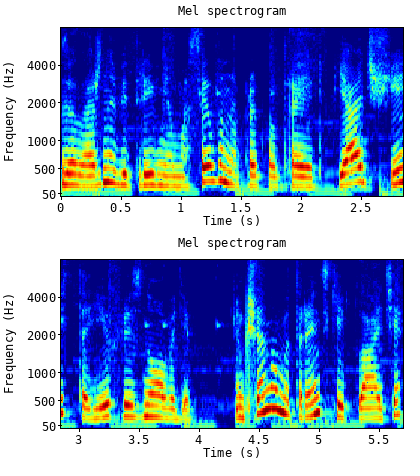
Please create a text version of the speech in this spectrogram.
залежно від рівня масиву, наприклад, RAID 5, 6 та їх різновидів. Якщо на материнській платі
